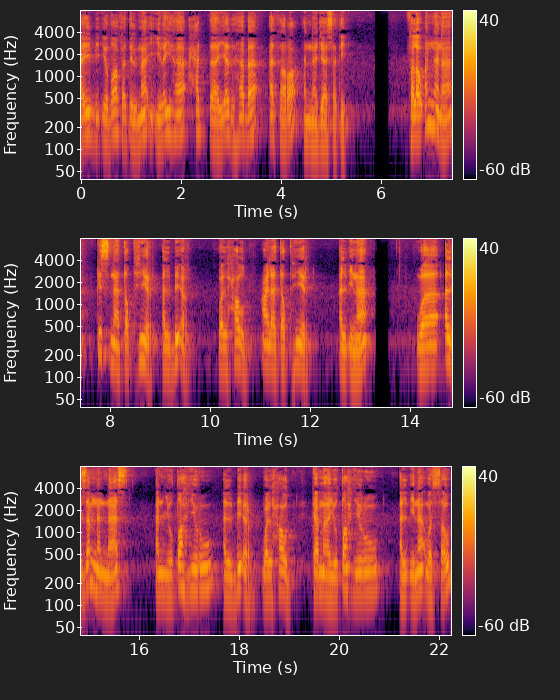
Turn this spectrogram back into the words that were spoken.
أي بإضافة الماء إليها حتى يذهب أثر النجاسة. فلو أننا قسنا تطهير البئر والحوض على تطهير الإناء وألزمنا الناس أن يطهروا البئر والحوض كما يطهر الإناء والثوب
